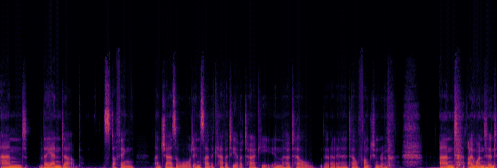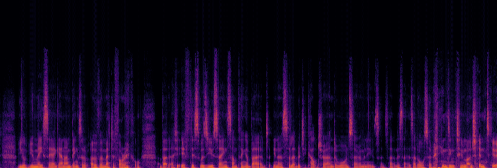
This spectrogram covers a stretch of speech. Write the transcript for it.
and they end up stuffing a jazz award inside the cavity of a turkey in the hotel, in a hotel function room. And I wondered, you, you may say again, I'm being sort of over metaphorical, but if this was you saying something about, you know, celebrity culture and award ceremonies, is that, is that, is that also reading too much into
